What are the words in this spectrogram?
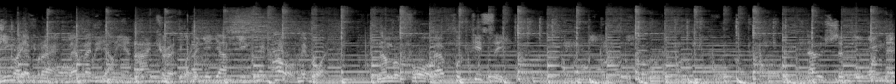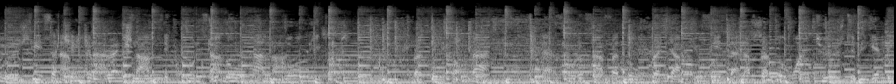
ยิงเต็ม striking แร the ง ball และแม่น cleanly ยำ and พ accurately. ยายามยิงให้เข้าให้บ่อย Number four, แบบฝึกที่สี่ now simple ยิง one ในพื้น twos, ที่สนาม change ข of นาด direction, 30คูณ to goal 35 and หลา goalkeepers. ประตู ประตูประจำอยู่ที่แต่ละประตู Simple one twos to begin the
